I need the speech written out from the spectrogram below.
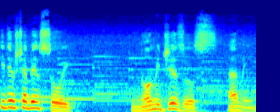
Que Deus te abençoe. Em nome de Jesus. Amém.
